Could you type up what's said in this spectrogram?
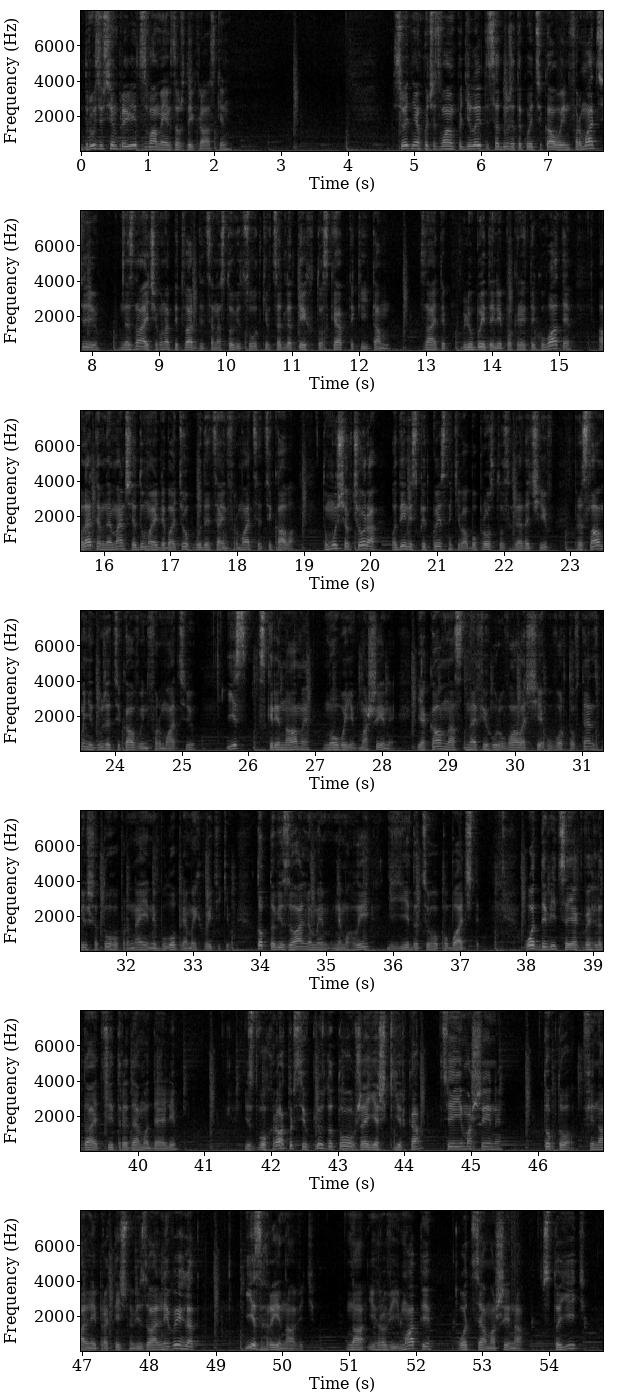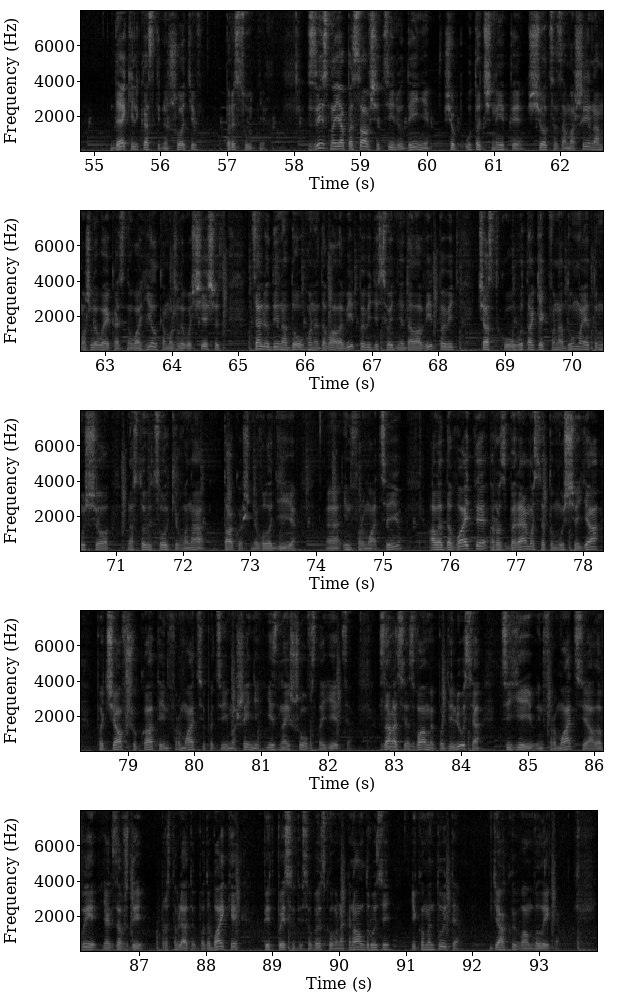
Друзі, всім привіт! З вами, як завжди, Краскін. Сьогодні я хочу з вами поділитися дуже такою цікавою інформацією. Не знаю, чи вона підтвердиться на 100%. Це для тих, хто скептики і там, знаєте, любителі покритикувати. Але тим не менш, я думаю, для багатьох буде ця інформація цікава. Тому що вчора один із підписників або просто з глядачів прислав мені дуже цікаву інформацію із скрінами нової машини, яка в нас не фігурувала ще у World of Tanks, більше того, про неї не було прямих витіків. Тобто візуально ми не могли її до цього побачити. От дивіться, як виглядають ці 3D-моделі із двох ракурсів, плюс до того вже є шкірка цієї машини, тобто фінальний практично візуальний вигляд. І з гри навіть на ігровій мапі от ця машина стоїть, декілька скріншотів присутніх. Звісно, я писав ще цій людині, щоб уточнити, що це за машина, можливо, якась нова гілка, можливо, ще щось. Ця людина довго не давала відповіді. Сьогодні дала відповідь часткову, так як вона думає, тому що на 100% вона також не володіє е, інформацією. Але давайте розберемося, тому що я почав шукати інформацію по цій машині і знайшов, здається. Зараз я з вами поділюся цією інформацією, але ви, як завжди, проставляйте вподобайки, підписуйтесь обов'язково на канал, друзі, і коментуйте. Дякую вам велике.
